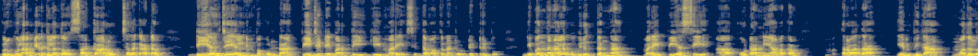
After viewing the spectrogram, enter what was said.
గురుకుల అభ్యర్థులతో సర్కారు చెలగాటం డిఎల్ జేఎల్ నింపకుండా పీజీటీ భర్తీకి మరి సిద్ధమవుతున్నటువంటి ట్రిప్ నిబంధనలకు విరుద్ధంగా మరి పిఎస్సి కోటా నియామకం తర్వాత ఎంపిక మొదలు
